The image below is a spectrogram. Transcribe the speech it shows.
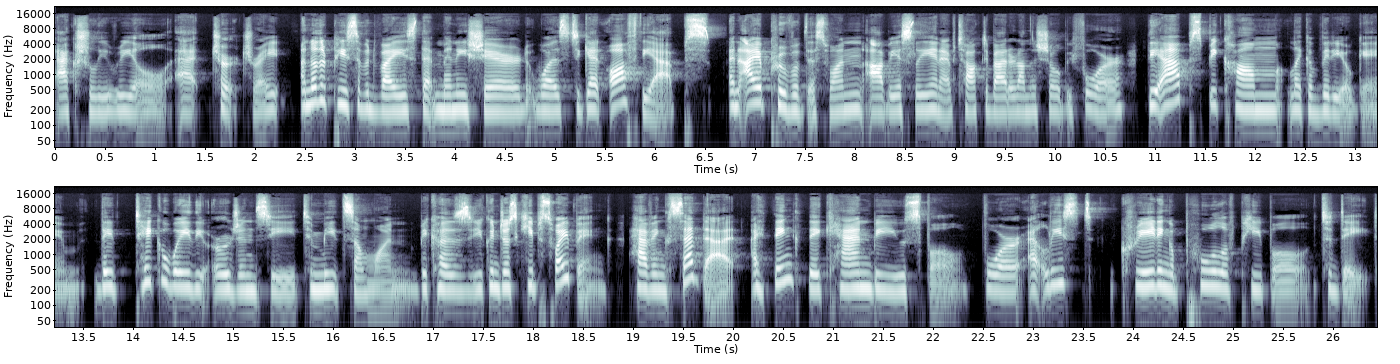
actually real at church, right? Another piece of advice that many shared was to get off the apps and I approve of this one, obviously, and I've talked about it on the show before. The apps become like a video game. They take away the urgency to meet someone because you can just keep swiping. Having said that, I think they can be useful for at least creating a pool of people to date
